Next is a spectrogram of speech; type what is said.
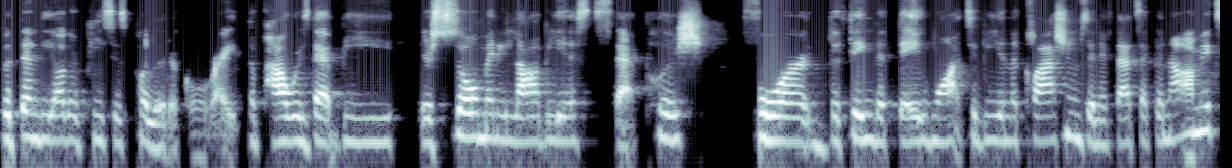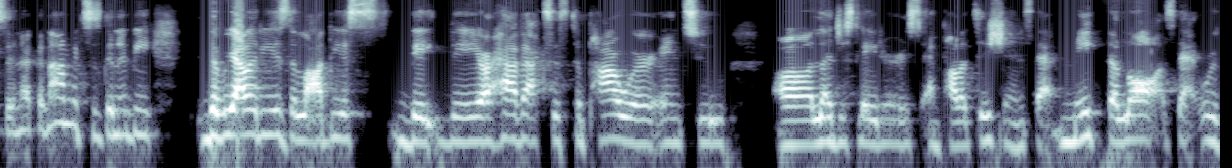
but then the other piece is political, right? The powers that be. There's so many lobbyists that push for the thing that they want to be in the classrooms and if that's economics then economics is going to be the reality is the lobbyists they they are have access to power and to uh, legislators and politicians that make the laws that re-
